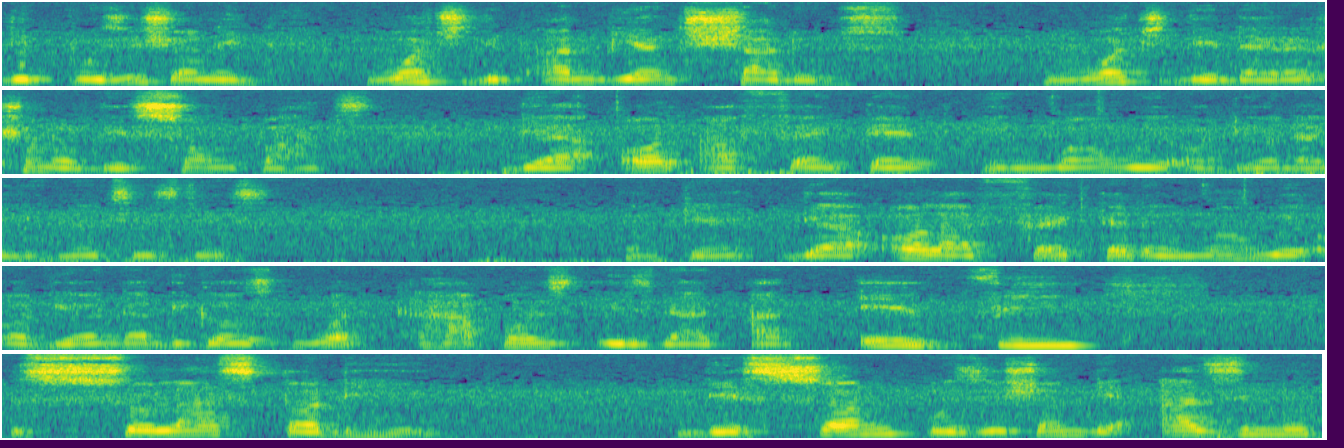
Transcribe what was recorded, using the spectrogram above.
the positioning. Watch the ambient shadows. Watch the direction of the sun path they are all affected in one way or the other. You notice this. Okay? They are all affected in one way or the other because what happens is that at every solar study the sun position the azimuth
